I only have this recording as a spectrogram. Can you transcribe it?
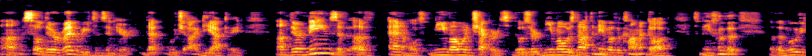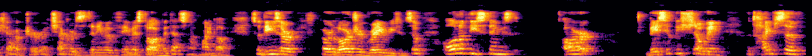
Um, so there are red regions in here that which I deactivate. Um, there are names of, of, animals, Nemo and Checkers. Those are Nemo is not the name of a common dog. It's the name of a, of a movie character. A Checkers is the name of a famous dog, but that's not my dog. So these are, are larger gray regions. So all of these things are basically showing the types of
